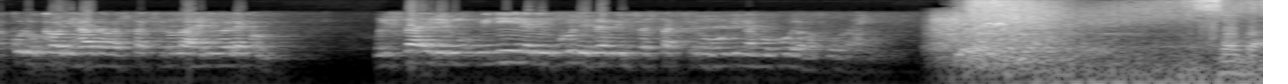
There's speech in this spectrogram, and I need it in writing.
أقول قولي هذا واستغفر الله لي ولكم ولسائر المؤمنين من كل ذنب فاستغفروه إنه هو الغفور الرحيم. سبع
